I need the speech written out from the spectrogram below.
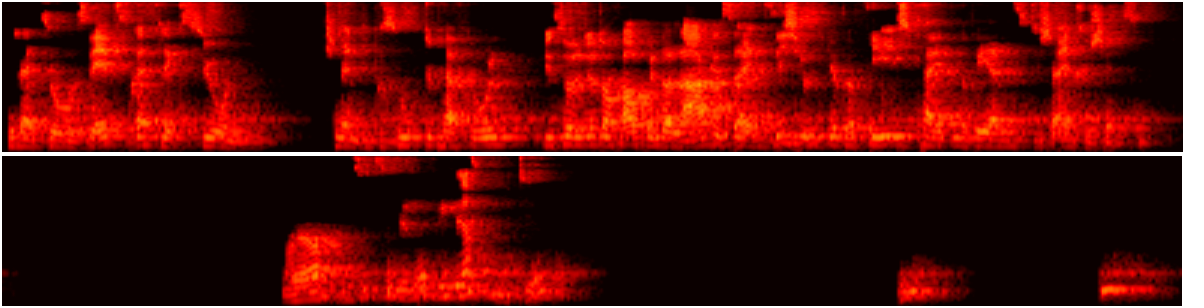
Vielleicht so Selbstreflexion. Ich meine, die besuchte Person, die sollte doch auch in der Lage sein, sich und ihre Fähigkeiten realistisch einzuschätzen. Naja, wie sitzt du gesagt, wie wär's denn mit dir? Hm? Hm?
